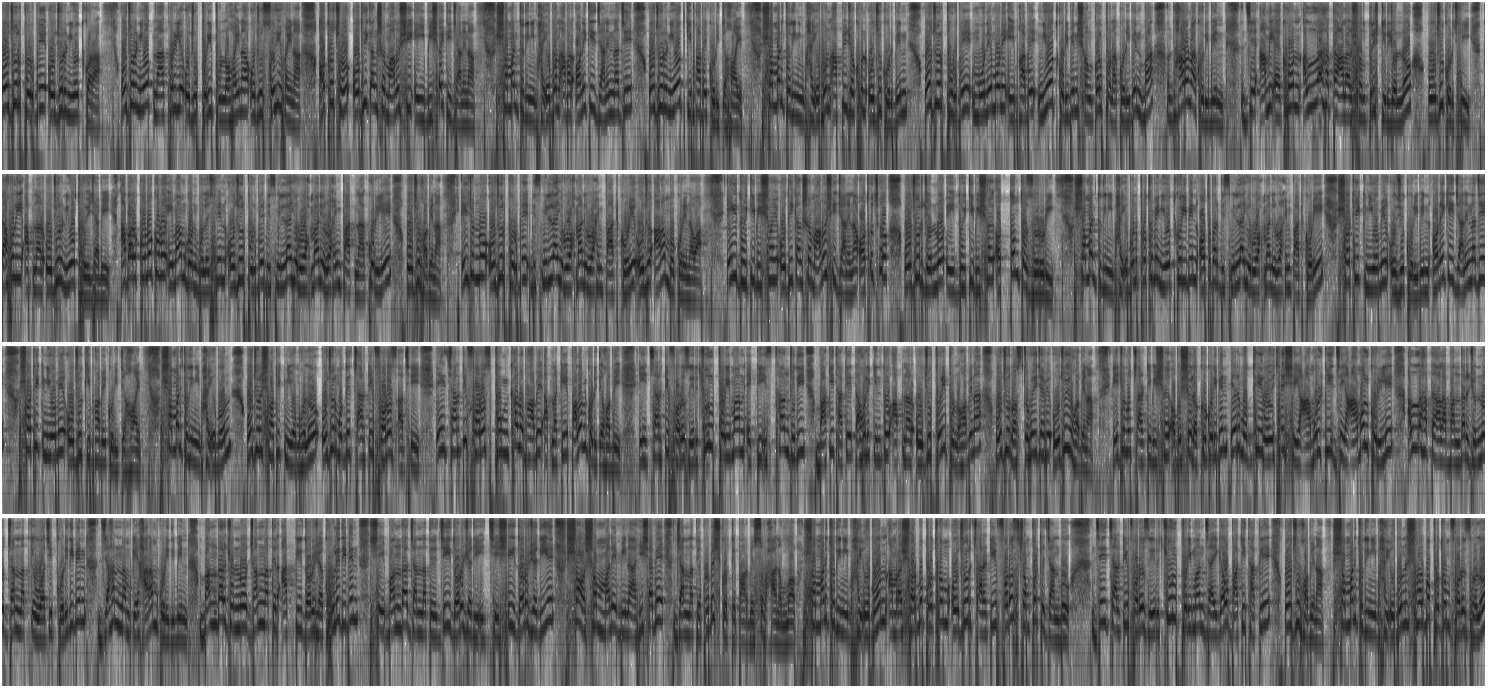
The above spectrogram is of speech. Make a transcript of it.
অজুর পূর্বে অজুর নিয়ত করা। অজুর নিয়ত না করিলে অজু পরিপূর্ণ হয় না অজু সহি হয় না। অথচ অধিকাংশ মানুষই এই বিষয়টি জানে না। সম্মানিত দিনী ভাই বোন আবার অনেকেই জানেন না যে অজুর নিয়ত কীভাবে করিতে হয়। সম্মানিত দিনী ভাই বোন আপনি যখন অজু করবেন অজুর পূর্বে মনে মনে এইভাবে নিয়ত করিবেন, সংকল্পনা করিবেন বা ধারণা করিবেন যে আমি এখন আল্লাহ তাআলার সন্তুষ্টির জন্য অজু করছি। তাহলেই আপনার অজুর নিয়ত হয়ে যাবে। আবার কোন কোন ইমামগণ বলেছেন, অজুর পূর্বে বিসমিল্লাহ রহমান রহিম পাঠ না করিলে অজু হবে না। এই জন্য অজুর পূর্বে বিসমিল্লাহ রহমান রহিম পাঠ করে অজু আরম্ভ করে নেওয়া। এই দুইটি বিষয় অধিকাংশ মানুষই জানে না, অথচ অজুর জন্য এই দুইটি বিষয় অত্যন্ত জরুরি। সম্মানিত তিনি ভাই বোন, প্রথমে নিয়ত করিবেন, অতবার বিসমিল্লাহ রহমান রহিম পাঠ করে সঠিক নিয়মে অজু করিবেন। অনেকেই জানেন না যে সঠিক নিয়মে অজু কীভাবে করিতে হয়। সম্মানিত দিনী ভাই ও বোন অজুর সঠিক নিয়ম হলো অজুর মধ্যে চারটি ফরজ আছে। এই চারটি ফরজ পুঙ্খানুভাবে আপনাকে পালন করিতে হবে। এই চারটি ফরজের চুল পরিমাণ একটি স্থান যদি বাকি থাকে, তাহলে কিন্তু আপনার অজু পরিপূর্ণ হবে না অজু নষ্ট হয়ে যাবে অজুই হবে না। এই জন্য চারটি বিষয় অবশ্যই লক্ষ্য করিবেন। এর মধ্যে রয়েছে সেই আমলটি, যে আমল করিলে আল্লাহ তাআলা বান্দার জন্য জান্নাতকে ওয়াজিব করে দিবেন, জাহান্নাম জাহান্নামকে হারাম করে দিবেন। বান্দার জন্য জান্নাতের আটটি দরজা খুলে দিবেন। সেই বান্দা জান্নাতের যেই দরজা দিয়ে ইচ্ছে, সেই দরজা দিয়ে সসম্মানে বিনা হিসাবে জান্নাতে প্রবেশ করতে পারবে। সুবহানাল্লাহ। সম্মানিত দিনী ভাই ও বোন, আমরা সর্বপ্রথম অজুর চারটি ফরজ সম্পর্কে জানব। যেই চারটি ফরজের চুল পরিমাণ জায়গাও বাকি থাকলে অজু হবে না। সম্মানিত দিনী ভাই ও বোন, সর্বপ্রথম ফরজ হলো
